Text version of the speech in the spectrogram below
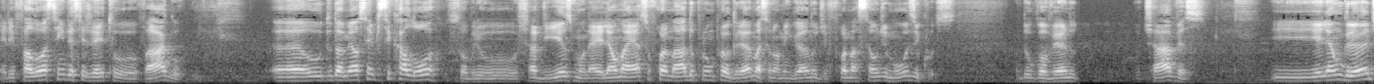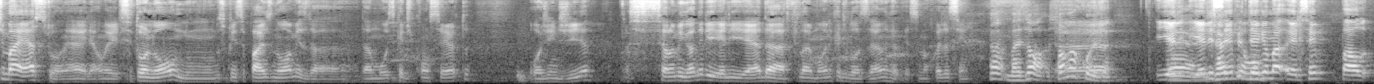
Ele falou assim desse jeito vago, Uh, o Dudamel sempre se calou sobre o chavismo, né? Ele é um maestro formado por um programa, se não me engano, de formação de músicos do governo do Chávez. E ele é um grande maestro, né? Ele, é um, ele se tornou um dos principais nomes da, da música de concerto hoje em dia. Se eu não me engano, ele, ele é da Filarmônica de Los Angeles, uma coisa assim. Ah, mas ó, só uma É, coisa. E ele, É, e ele sempre teve uma. Ele sempre, Paulo,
